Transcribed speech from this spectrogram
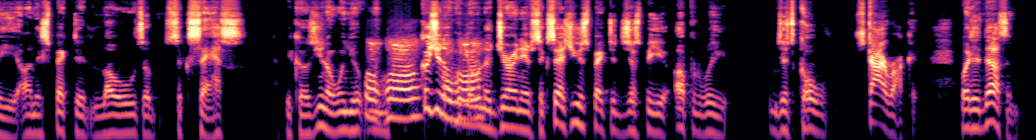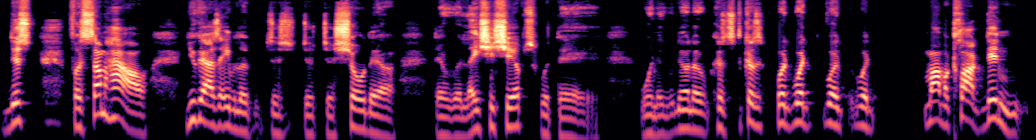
the unexpected lows of success. Because you know when you because mm-hmm. you know mm-hmm. when you're mm-hmm. on a journey of success, you expect it to just be upwardly just go skyrocket, but it doesn't. This for somehow you guys are able to just to, to, show their their relationships with their when they, you know because because what what what what Mama Clark didn't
